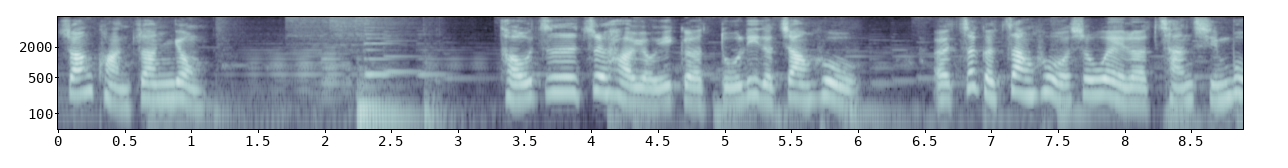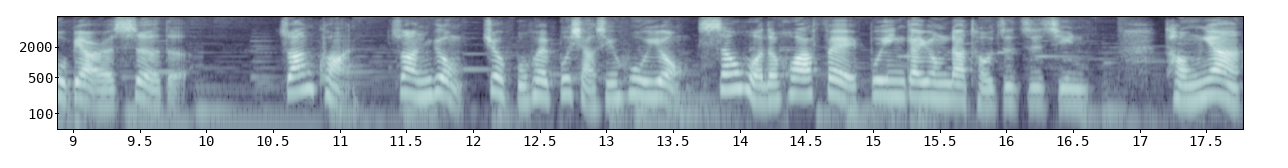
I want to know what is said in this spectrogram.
专款专用。投资最好有一个独立的账户。而这个账户是为了长期目标而设的，专款专用就不会不小心互用。生活的花费不应该用到投资资金，同样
